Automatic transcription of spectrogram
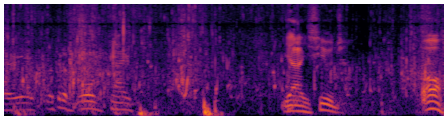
There he is. Look at. Yeah, he's huge. Oh.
